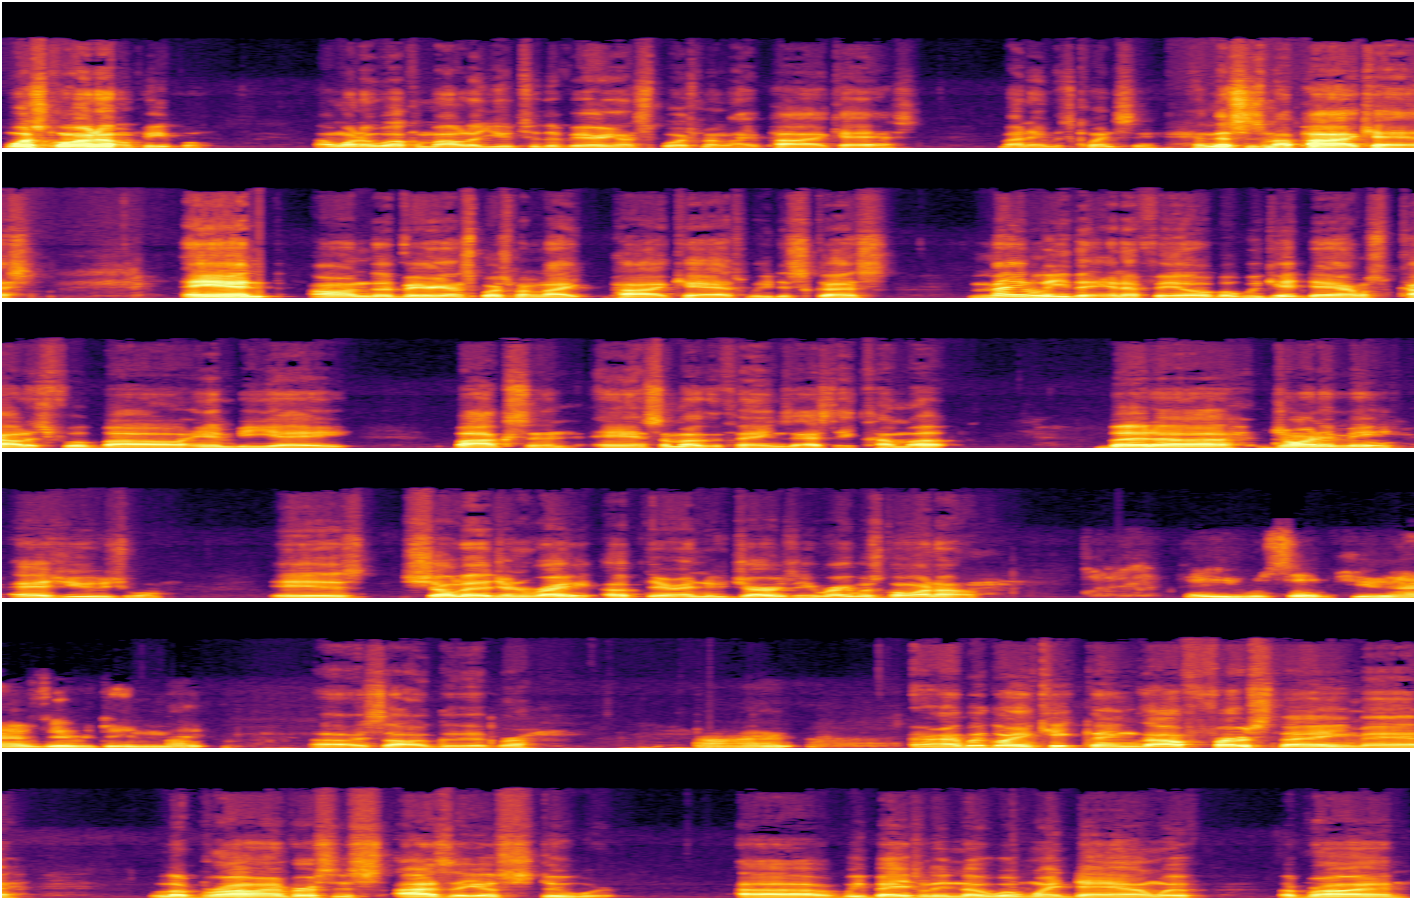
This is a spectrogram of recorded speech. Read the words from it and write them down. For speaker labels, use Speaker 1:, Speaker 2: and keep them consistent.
Speaker 1: What's going on, people? I want to welcome all of you to the Very Unsportsmanlike podcast. My name is Quincy, and this is my podcast. And on the Very Unsportsmanlike podcast, we discuss mainly the NFL, but we get down with college football, NBA, boxing, and some other things as they come up. But uh joining me, as usual, is show legend Ray up there in New Jersey. Ray, what's going on?
Speaker 2: Hey, what's up? You have everything tonight?
Speaker 1: Uh, it's all good, bro.
Speaker 2: All right.
Speaker 1: All right, we're going to kick things off. First thing, man. LeBron versus Isaiah Stewart. Uh, we basically know what went down with LeBron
